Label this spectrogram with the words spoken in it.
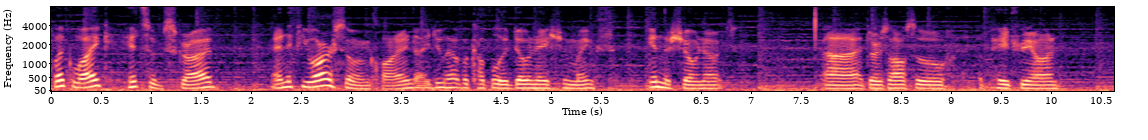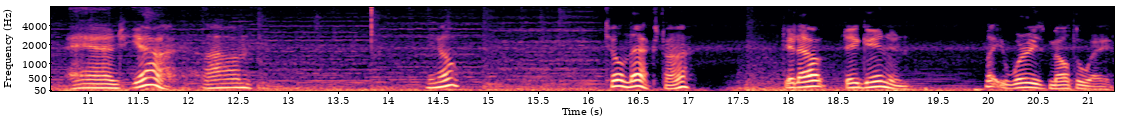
click like, hit subscribe, and if you are so inclined, I do have a couple of donation links in the show notes. Uh, there's also a Patreon, and yeah, um, you know, till next, huh? Get out, dig in, and let your worries melt away.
